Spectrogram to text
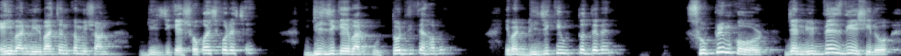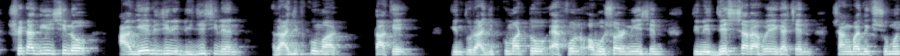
এইবার নির্বাচন কমিশন ডিজিকে শোকজ করেছে। ডিজিকে এবার উত্তর দিতে হবে। এবার ডিজি কি উত্তর দেবেন? সুপ্রিম কোর্ট যে নির্দেশ দিয়েছিল, সেটা দিয়েছিল আগের যিনি ডিজি ছিলেন রাজীব কুমার, তাকে। কিন্তু রাজীব কুমার তো এখন অবসর নিয়েছেন তিনি দেশ দেশছাড়া হয়ে গেছেন। সাংবাদিক সুমন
